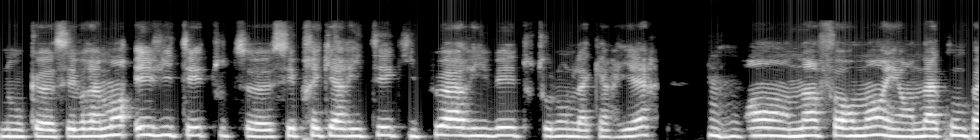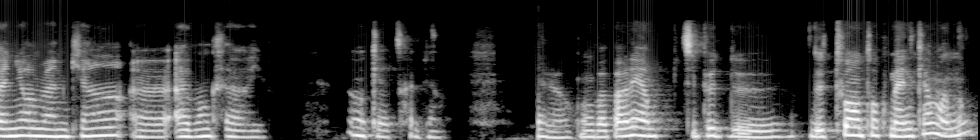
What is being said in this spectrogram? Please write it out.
Donc, euh, c'est vraiment éviter toutes ces précarités qui peuvent arriver tout au long de la carrière mhm. en informant et en accompagnant le mannequin avant que ça arrive. Ok, très bien. Alors, on va parler un petit peu de, toi en tant que mannequin maintenant.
